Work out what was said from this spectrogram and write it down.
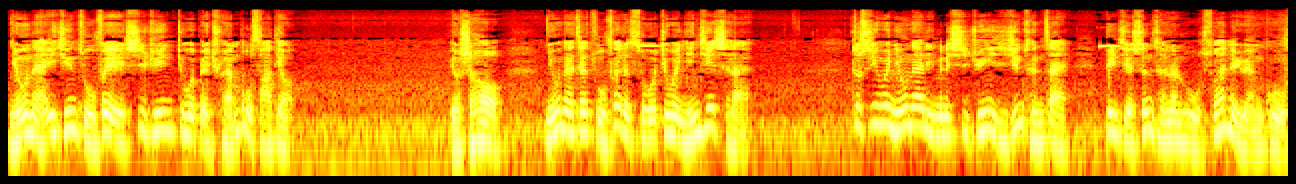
牛奶一经煮沸，细菌就会被全部杀掉。有时候，牛奶在煮沸的时候就会凝结起来，这是因为牛奶里面的细菌已经存在，并且生成了乳酸的缘故。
